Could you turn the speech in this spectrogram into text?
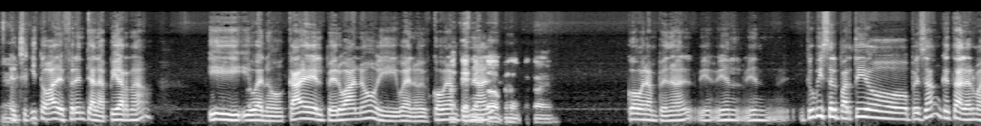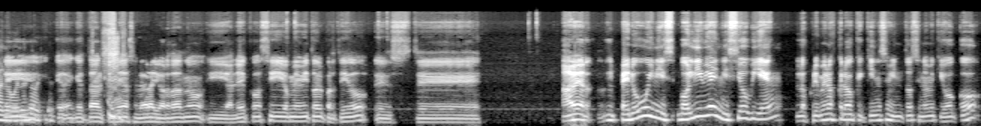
el chiquito va de frente a la pierna y, bueno, cae el peruano y bueno, cobran penal. cobran penal, bien, bien, bien. ¿Tú viste el partido, Pesán? ¿Qué tal, hermano? Buenas noches. ¿qué, tal? Pineda, saludar a Jordano y Aleco. Sí, yo me vi todo el partido. Este. A ver, Perú, Bolivia inició bien, los primeros creo que 15 minutos, si no me equivoco.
